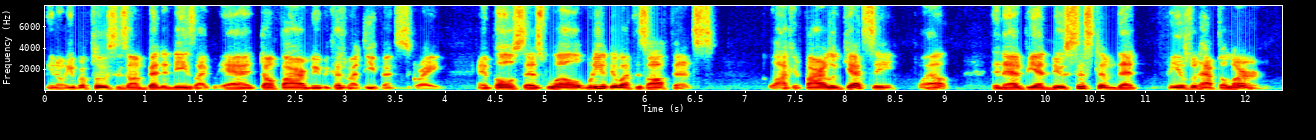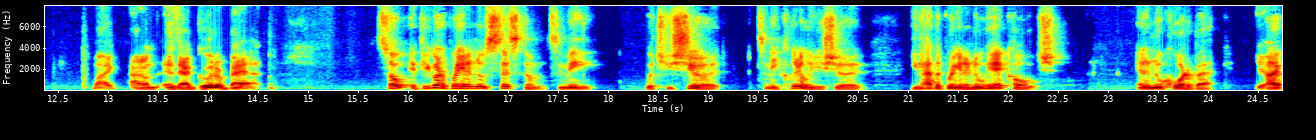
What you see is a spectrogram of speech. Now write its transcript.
you know, Eberflus is on bended knees, like, yeah, don't fire me because my defense is great. And Poe says, well, what do you do about this offense? Well, I can fire Luke Getsy. Well, then that'd be a new system that Fields would have to learn. Like, I don't, is that good or bad? So if you're going to bring in a new system, to me, which you should, to me clearly you should, you have to bring in a new head coach and a new quarterback. Yeah. I,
